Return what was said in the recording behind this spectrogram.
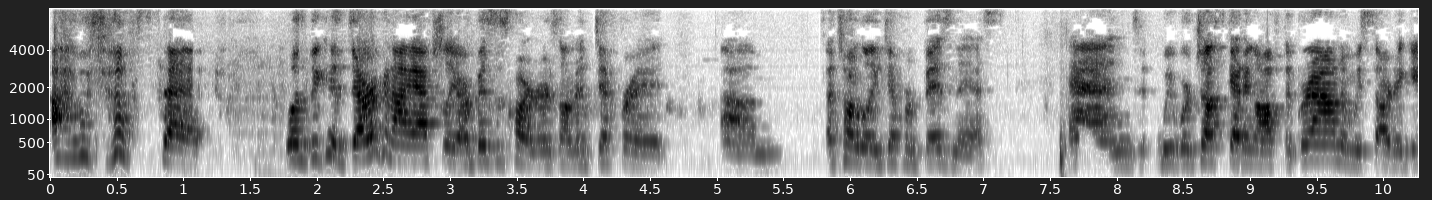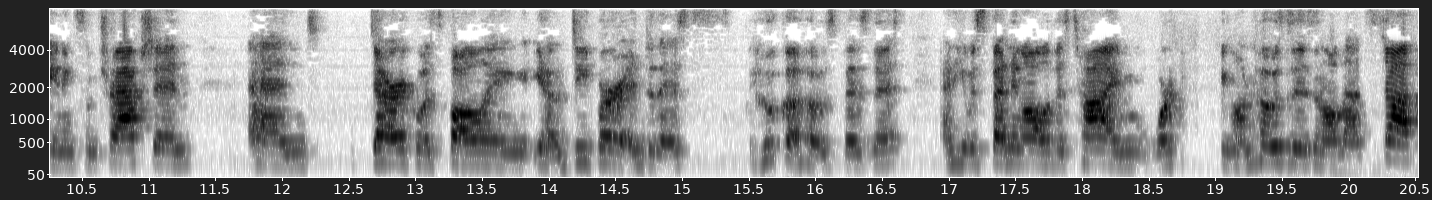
I was upset was because Derek and I actually are business partners on a different, um, a totally different business. And we were just getting off the ground and we started gaining some traction. And Derek was falling, you know, deeper into this hookah hose business. And he was spending all of his time working on hoses and all that stuff.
